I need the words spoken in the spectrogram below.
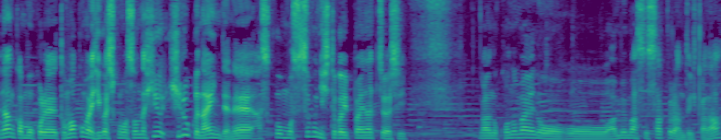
なんかもうこれ苫小牧東区もそんな広くないんでね。あそこもすぐに人がいっぱいになっちゃうし。あのこの前のアメマス桜の時かな、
